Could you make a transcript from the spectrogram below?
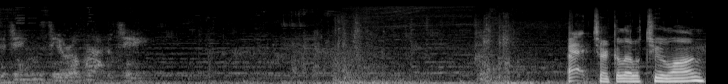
Exiting zero gravity. That took a little too long.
